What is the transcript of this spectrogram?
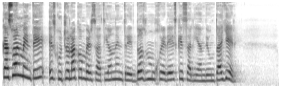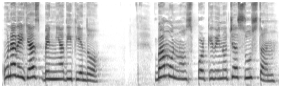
Casualmente escuchó la conversación entre dos mujeres que salían de un taller. Una de ellas venía diciendo Vámonos, porque de noche asustan.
